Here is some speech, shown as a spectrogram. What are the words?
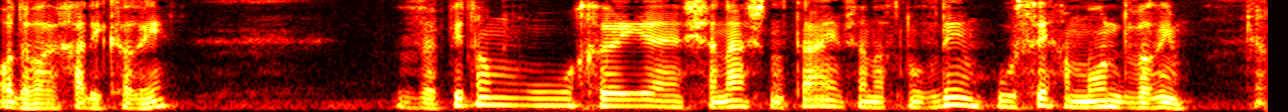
או דבר אחד עיקרי, ופתאום הוא אחרי אה, שנה, שנתיים שאנחנו עובדים, הוא עושה המון דברים. כן.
